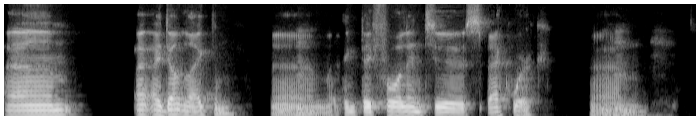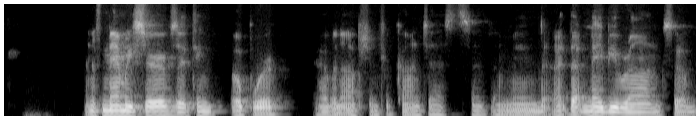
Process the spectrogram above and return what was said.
Um, I, I don't like them. Um, mm. I think they fall into spec work. Mm-hmm. Um, mm-hmm. And if memory serves, I think Upwork have an option for contests. I, I mean, that, that, may be wrong, so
